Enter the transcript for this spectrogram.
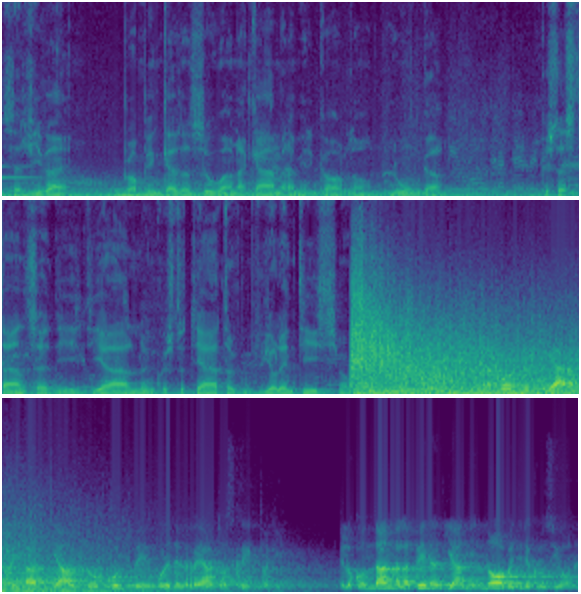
Si agiva proprio in casa sua, una camera, mi ricordo, lunga, questa stanza di Diallo, in questo teatro violentissimo. La Corte dichiara Braibanti Aldo colpevole del reato ascrittogli e lo condanna alla pena di anni e nove di reclusione.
